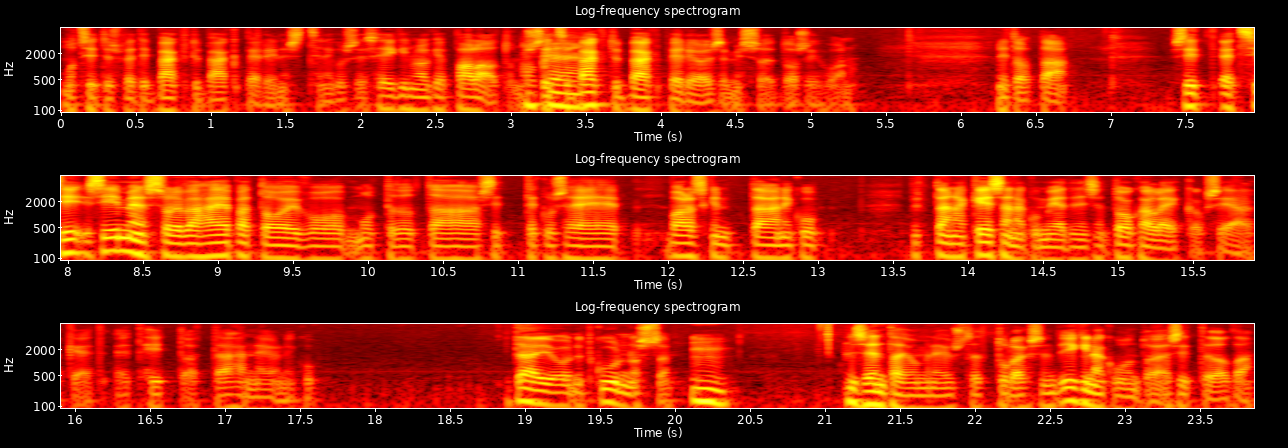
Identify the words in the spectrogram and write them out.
Mutta sitten jos veti back-to-back peli, niin sit se, niinku, se, se ei ikinä oikein palautunut. Okei. Sitten se back-to-back peli oli se, missä oli tosi huono. Niin tota, sit, et si, siinä mielessä oli vähän epätoivoa, mutta tota, sitten kun se, varsinkin tämä niinku, nyt tänä kesänä, kun mietin sen tokan leikkauksen jälkeen, että et hitto, että tämähän ei ole niinku, tämä ei ole nyt kunnossa. Mm. Niin sen tajuminen just, että tuleeko se nyt ikinä kuntoon. Ja sitten tota,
